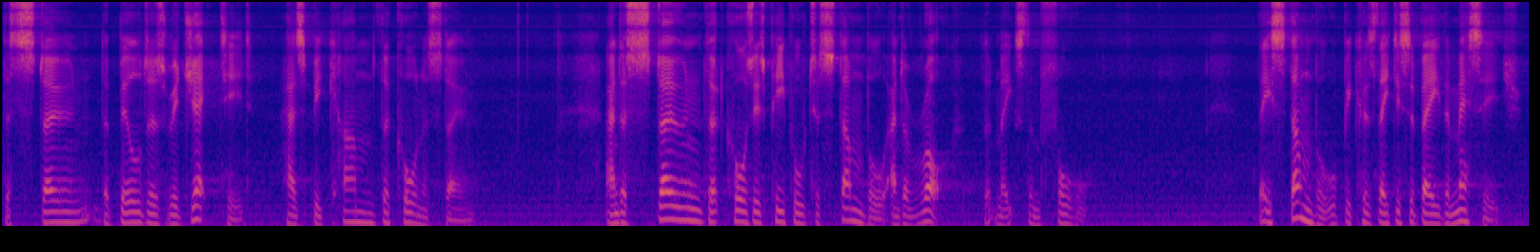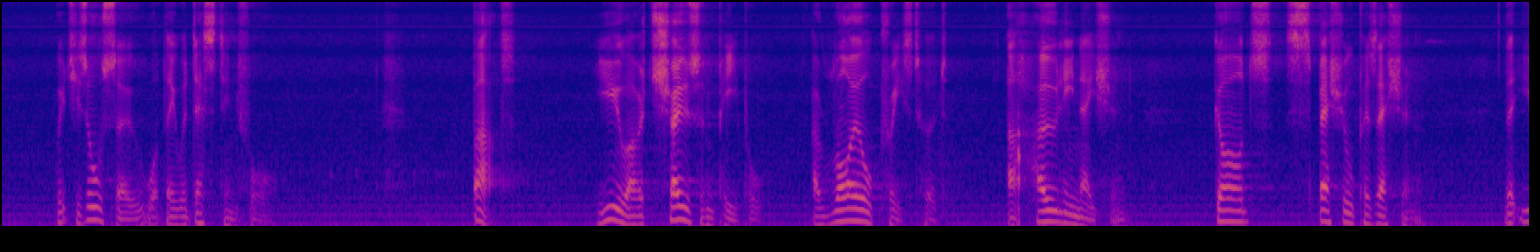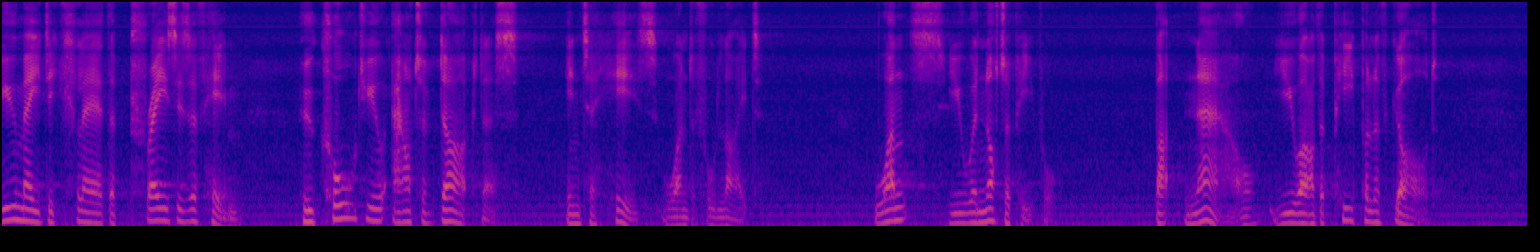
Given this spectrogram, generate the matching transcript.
the stone the builders rejected has become the cornerstone, and a stone that causes people to stumble, and a rock that makes them fall. They stumble because they disobey the message, which is also what they were destined for. But you are a chosen people, a royal priesthood, a holy nation, God's special possession that you may declare the praises of him who called you out of darkness into his wonderful light. Once you were not a people, but now you are the people of God.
